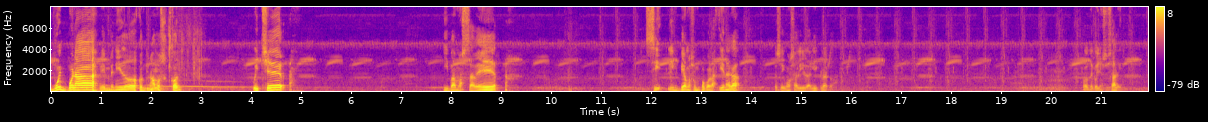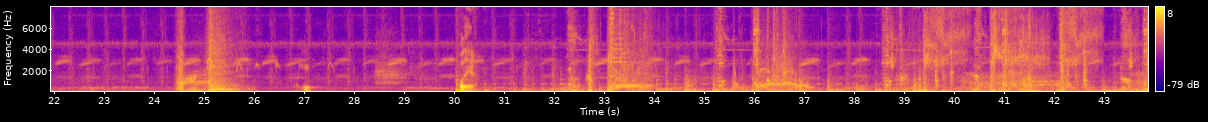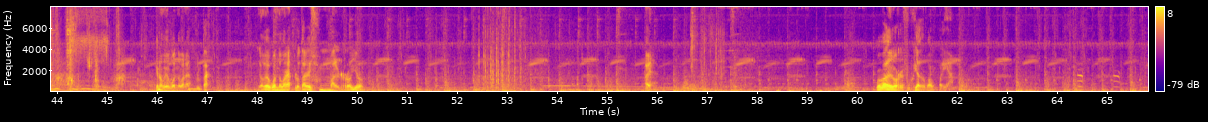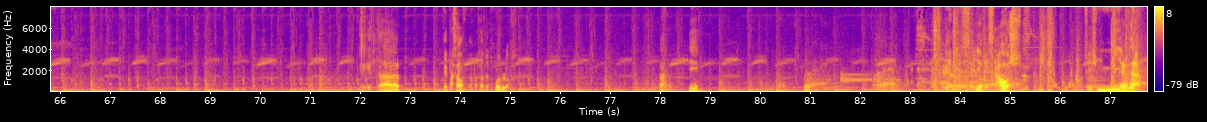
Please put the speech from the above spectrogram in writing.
Muy buenas, bienvenidos. Continuamos con Witcher. Y vamos a ver si limpiamos un poco la ciénaga. Conseguimos salir de aquí, claro. ¿Por dónde coño se sale? Por aquí. Joder. Que no veo cuándo van a explotar. No veo cuándo van a explotar, es un mal rollo. Cueva de los refugiados, vamos para allá. Tiene que estar... Me he pasado, me he pasado tres pueblos. Ah. Tío, en serio, pesaos. Sois mierda.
